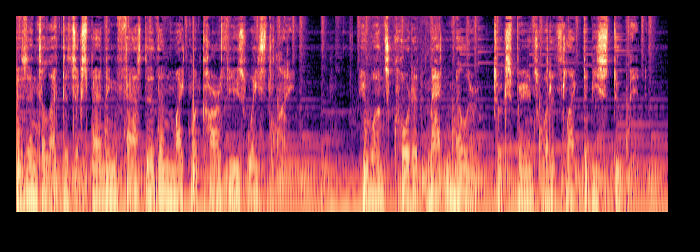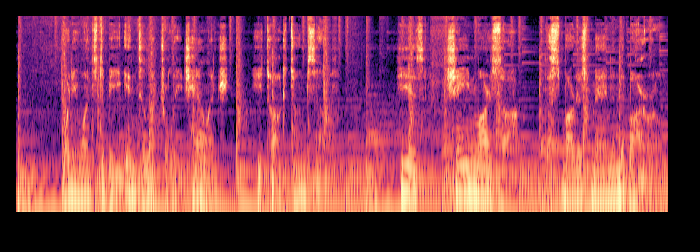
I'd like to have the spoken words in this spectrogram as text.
His intellect is expanding faster than Mike McCarthy's waistline. He once quoted Matt Miller to experience what it's like to be stupid. When he wants to be intellectually challenged, he talks to himself. He is Shayne Marsaw, the smartest man in the barroom.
